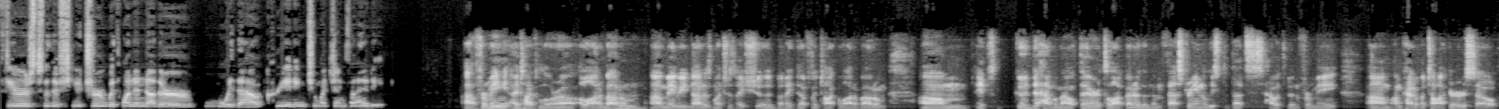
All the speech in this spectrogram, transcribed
fears for the future with one another without creating too much anxiety? Uh, for me, I talk to Laura a lot about them. Uh, maybe not as much as I should, but I definitely talk a lot about them. Um, it's good to have them out there. It's a lot better than them festering. At least that's how it's been for me. Um, I'm kind of a talker, so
